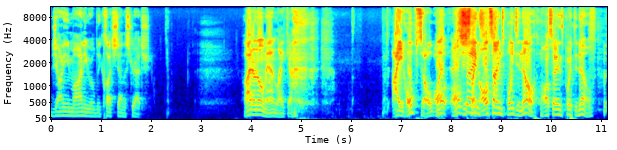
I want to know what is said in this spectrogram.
Johnny and Monty will be clutch down the stretch. I don't know, man. Like, I hope so, but All- it's just signs- like all signs point to no. All signs point to no.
